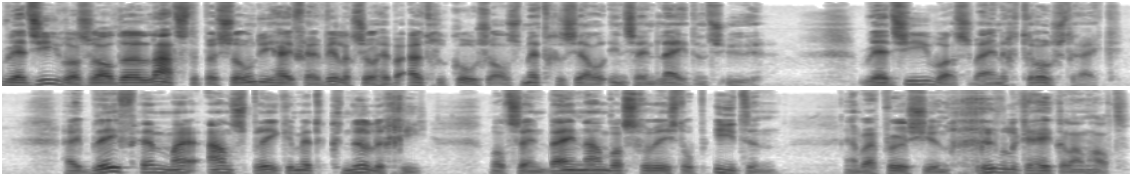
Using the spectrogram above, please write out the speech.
Reggie was wel de laatste persoon die hij vrijwillig zou hebben uitgekozen als metgezel in zijn lijdensuur. Reggie was weinig troostrijk. Hij bleef hem maar aanspreken met knullegie, wat zijn bijnaam was geweest op Eton, en waar Percy een gruwelijke hekel aan had.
